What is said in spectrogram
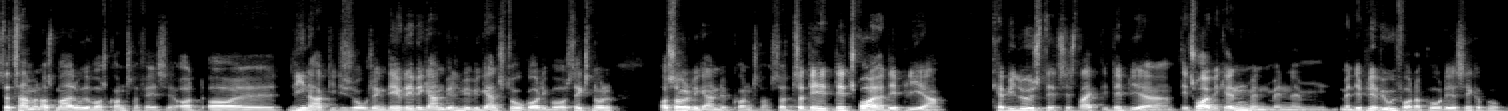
så tager man også meget ud af vores kontrafase. Og, og øh, lige nøjagtigt de to ting, det er jo det, vi gerne vil. Vi vil gerne stå godt i vores 6-0, og så vil vi gerne løbe kontra. Så, så det, det tror jeg, det bliver... Kan vi løse det tilstrækkeligt? Det, bliver, det tror jeg, vi kan, men, men, øh, men det bliver vi udfordret på, det er jeg sikker på.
